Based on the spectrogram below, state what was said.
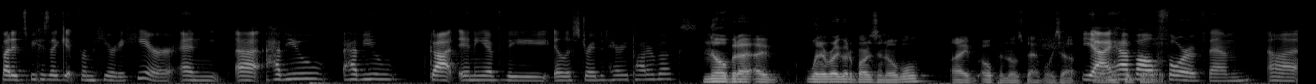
but it's because I get from here to here. And uh, have you have you got any of the illustrated Harry Potter books? No, but I, I, whenever I go to Barnes and Noble, I open those bad boys up. Yeah, I have all four of them, uh,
